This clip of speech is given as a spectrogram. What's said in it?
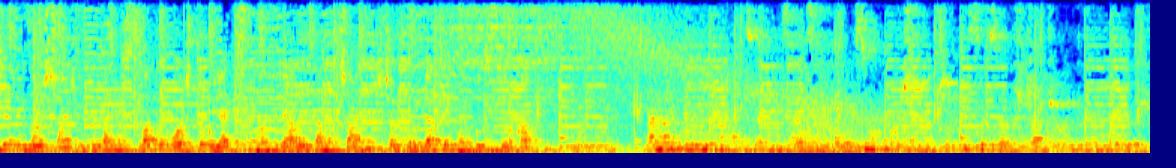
Хочу навчитись заощаджувати та інвестувати кошти у якісні матеріали та навчання, щоб заробляти їх майбутні бюрократи. Я майбутній агент з організації туризму хочу навчитися заощаджувати подорожі.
